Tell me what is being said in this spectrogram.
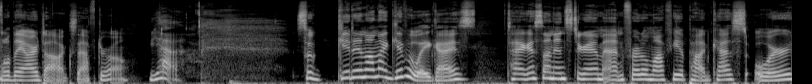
Well, they are dogs after all. Yeah. So get in on that giveaway, guys. Tag us on Instagram at Infertile Mafia Podcast or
